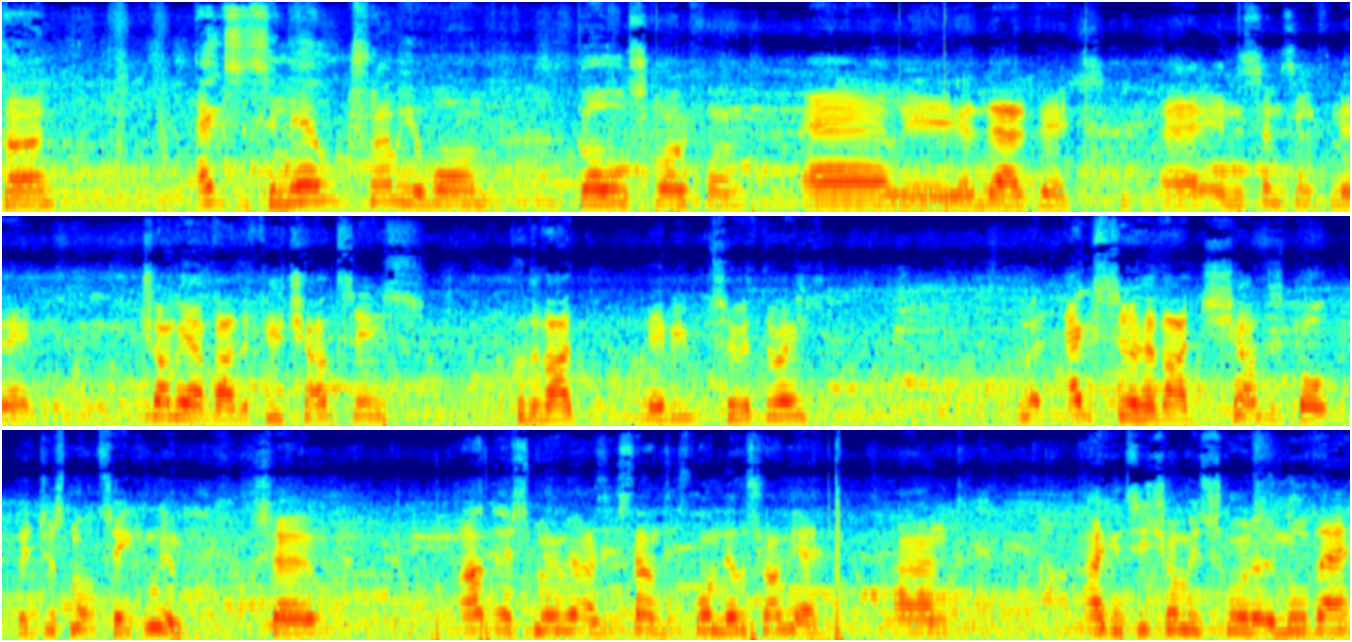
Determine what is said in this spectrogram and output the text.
Time. Exeter nil, Tranmere one. Goal scored from early and now this. Uh, in the 17th minute, Tranmere have had a few chances. Could have had maybe two or three. Exeter have had chances, but they're just not taking them. So, at this moment, as it stands, it's 1 0 Tranmere. And I can see Tranmere scoring another,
